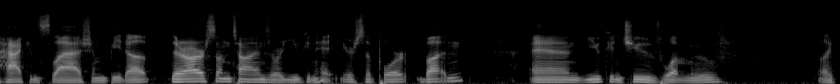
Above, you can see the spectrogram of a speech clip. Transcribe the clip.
hack and slash and beat up. There are some times where you can hit your support button, and you can choose what move, like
